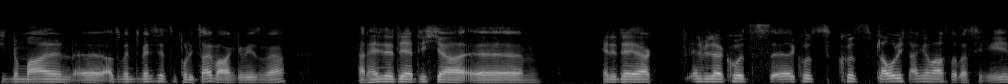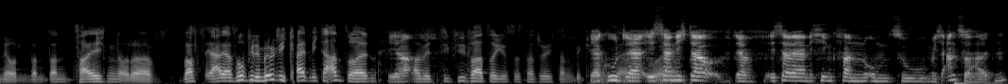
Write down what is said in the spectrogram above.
die normalen, äh, also wenn, wenn es jetzt ein Polizeiwagen gewesen wäre, dann hätte der dich ja, ähm, hätte der ja entweder kurz, äh, kurz, kurz Blaulicht angemacht oder Sirene und dann, dann Zeichen oder was. Er hat ja so viele Möglichkeiten, dich da anzuhalten. Ja. Aber mit Zivilfahrzeug ist das natürlich dann Ja begrenzt. gut, der so, ist ja nicht da, der ist ja nicht hingefahren, um zu mich anzuhalten,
